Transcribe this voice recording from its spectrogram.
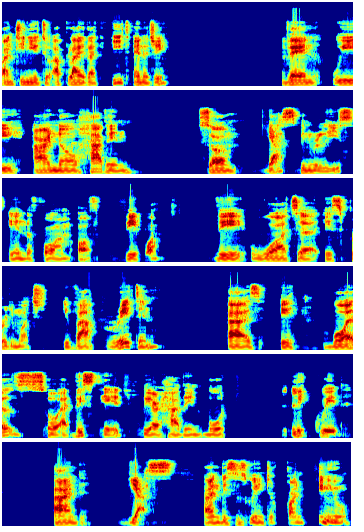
Continue to apply that heat energy. Then we are now having some gas being released in the form of vapor. The water is pretty much evaporating as it boils. So at this stage, we are having both liquid and gas. And this is going to continue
